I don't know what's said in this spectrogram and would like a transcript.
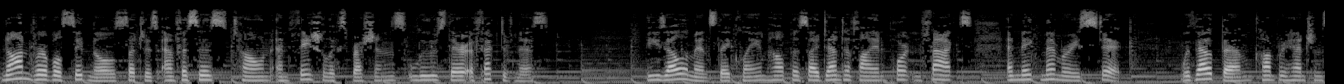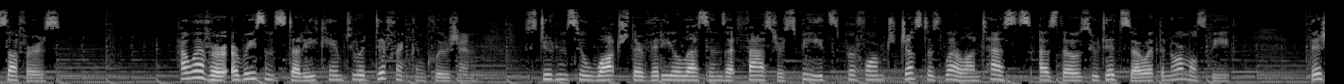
nonverbal signals such as emphasis, tone, and facial expressions lose their effectiveness. These elements, they claim, help us identify important facts and make memories stick. Without them, comprehension suffers. However, a recent study came to a different conclusion. Students who watched their video lessons at faster speeds performed just as well on tests as those who did so at the normal speed. This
